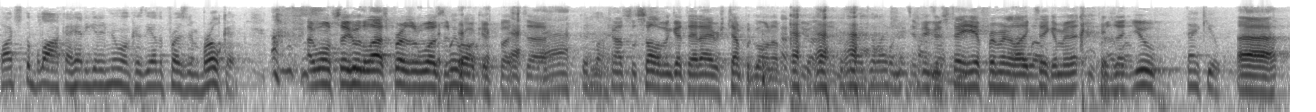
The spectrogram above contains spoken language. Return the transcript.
watch the block. I had to get a new one because the other president broke it. I won't say who the last president was that We broke won't. it, but uh, Good luck. Councilor Sullivan got that Irish temper going up. a few times. Congratulations. If you could stay here for a minute, I'd like to take a minute and present you Thank you. Uh,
